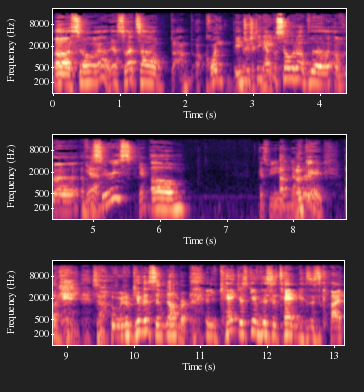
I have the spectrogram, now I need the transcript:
Uh, so yeah, yeah, so that's uh, a, a quite interesting episode of the of the of Yeah. the series. Yeah. Um. guess we need a number. Okay. Okay. So we're gonna give this a number, and you can't just give this a ten because it's got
